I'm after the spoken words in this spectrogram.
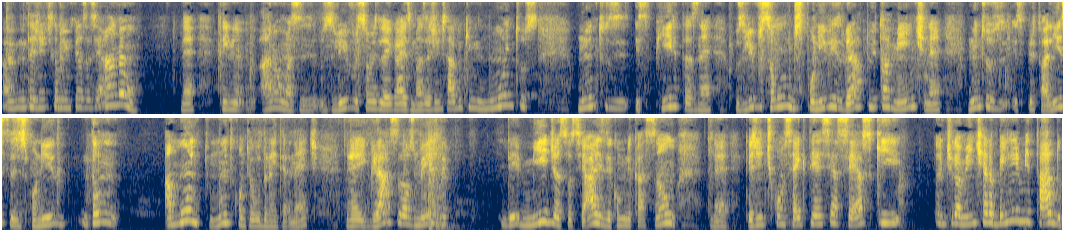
ah, muita gente também pensa assim, ah não, né? Tem, ah não, mas os livros são legais, mas a gente sabe que muitos muitos espíritas, né? Os livros são disponíveis gratuitamente, né? Muitos espiritualistas disponíveis, então há muito, muito conteúdo na internet, né? E graças aos meios de de mídias sociais, de comunicação, né, que a gente consegue ter esse acesso que antigamente era bem limitado,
